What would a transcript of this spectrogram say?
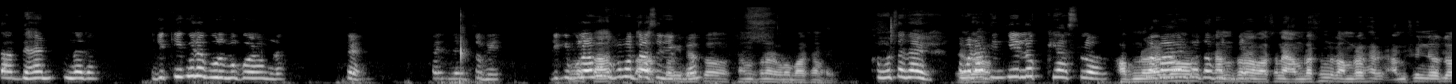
সব দেন আপনারা যে কী করে ভুলবো করে আমরা? হ্যাঁ তুমি যে কি বলার মতো ক্ষমতা আছে সম্পূর্ণ কোনো ভাষা নাই। ক্ষমতা দিন দিয়ে লক্ষ্যে আসলো। আপনারা আমরা শুনলে তো আমরা আমি শুনলে তো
